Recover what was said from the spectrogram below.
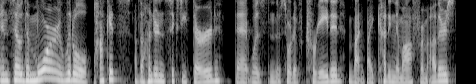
And so the more little pockets of the 163rd that was sort of created by, by cutting them off from others,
